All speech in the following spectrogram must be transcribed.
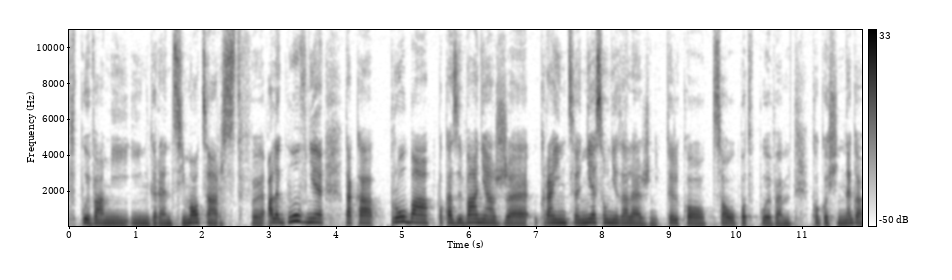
wpływami i ingerencji mocarstw, ale głównie taka próba pokazywania, że Ukraińcy nie są niezależni, tylko są pod wpływem kogoś innego, a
